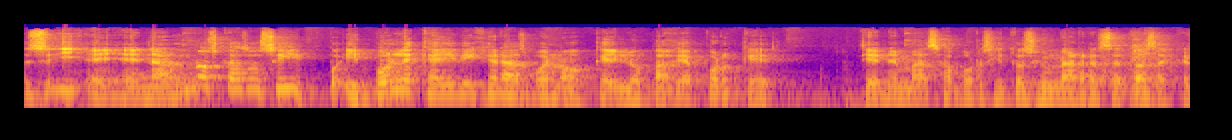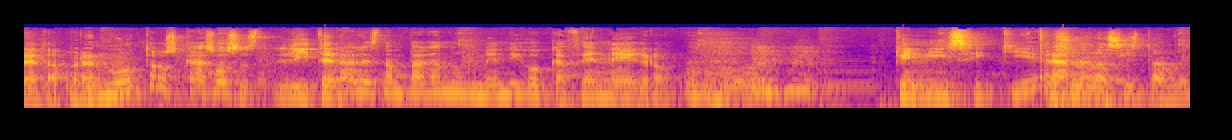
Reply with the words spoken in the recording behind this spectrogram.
Sí, en algunos casos sí. Y ponle que ahí dijeras, bueno, ok, lo pagué porque tiene más saborcitos y una receta secreta. Pero en otros casos, es- literal, están pagando un mendigo café negro Ujú. Que ni siquiera. Soy racista, güey.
